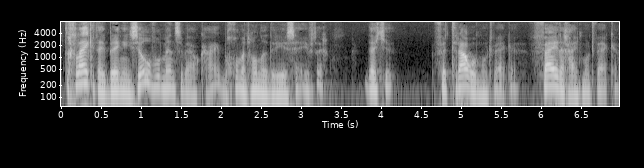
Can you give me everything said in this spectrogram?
Tegelijkertijd breng je zoveel mensen bij elkaar. Ik begon met 173. Dat je vertrouwen moet wekken. Veiligheid moet wekken.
